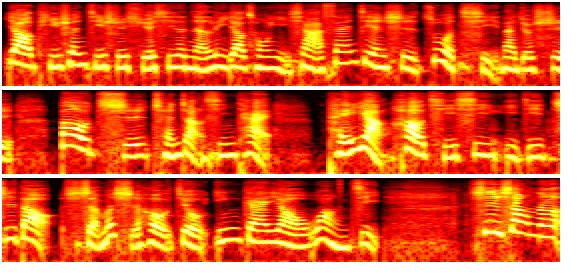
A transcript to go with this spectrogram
要提升及时学习的能力，要从以下三件事做起，那就是保持成长心态、培养好奇心，以及知道什么时候就应该要忘记。事实上呢，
